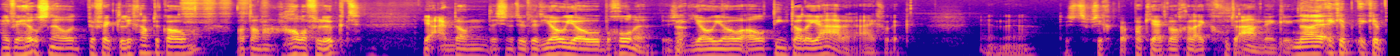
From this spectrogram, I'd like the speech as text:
even heel snel het perfecte lichaam te komen. Wat dan half lukt. Ja, en dan is natuurlijk het yo-yo begonnen. Dus ik yo-yo al tientallen jaren eigenlijk. En, uh, dus op zich pak jij het wel gelijk goed aan, denk ik. Nou ja, ik heb, ik heb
